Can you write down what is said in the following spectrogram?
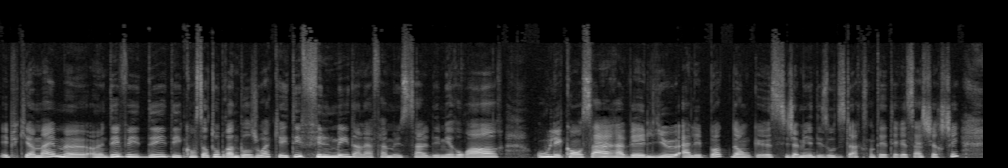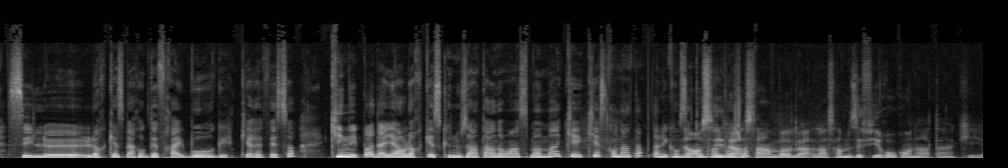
et puis qu'il y a même euh, un DVD des concertos brandebourgeois qui a été filmé dans la fameuse salle des miroirs où les concerts avaient lieu à l'époque. Donc, si jamais il y a des auditeurs qui sont intéressés à chercher, c'est l'Orchestre baroque de Freiburg qui aurait fait ça, qui n'est pas d'ailleurs l'orchestre que nous entendons en ce moment. Qu'est-ce qu'on entend dans les concertos brandebourgeois? Non, c'est l'ensemble Qu'on entend, qui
